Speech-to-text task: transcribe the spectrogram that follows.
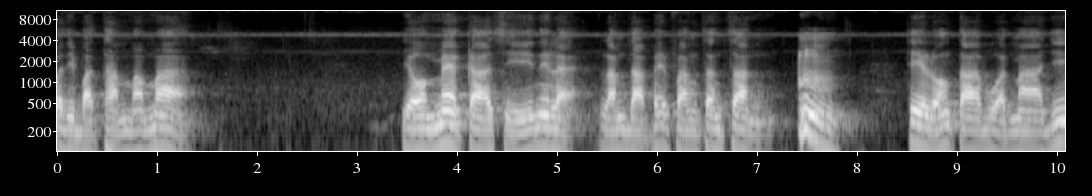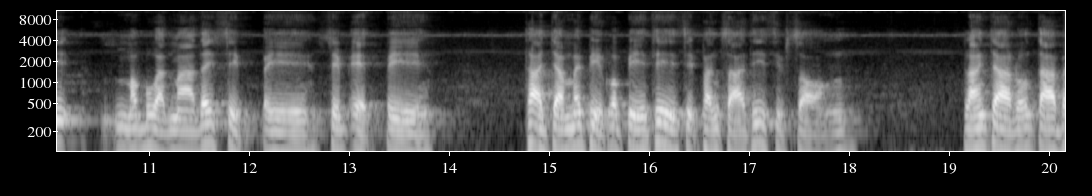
ปฏิบัติธรรมมามากโยมแม่กาสีนี่แหละลำดับให้ฟังสั้น ๆ ที่หลวงตาบวชมายิมาบวชมาได้สิบปีสิบเอ็ดปี ถ้าจำไม่ผิดก็ปีที่สิบพรรษาที่สิบสองหลังจากหลวงตาไป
